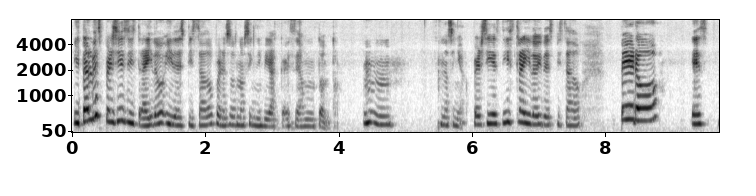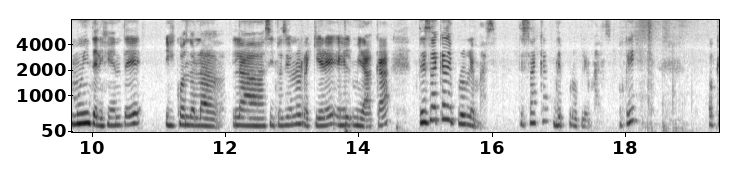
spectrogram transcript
Y tal vez Percy es distraído y despistado, pero eso no significa que sea un tonto. No, señor. Percy es distraído y despistado, pero es muy inteligente y cuando la, la situación lo requiere, él, mira acá, te saca de problemas. Saca de problemas. ¿Ok? Ok.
